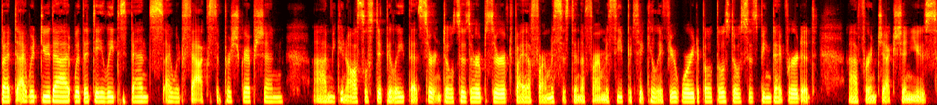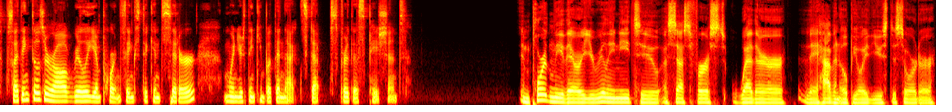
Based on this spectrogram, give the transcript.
But I would do that with a daily dispense. I would fax the prescription. Um, you can also stipulate that certain doses are observed by a pharmacist in the pharmacy, particularly if you're worried about those doses being diverted uh, for injection use. So I think those are all really important things to consider when you're thinking about the next steps for this patient importantly, there, you really need to assess first whether they have an opioid use disorder.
